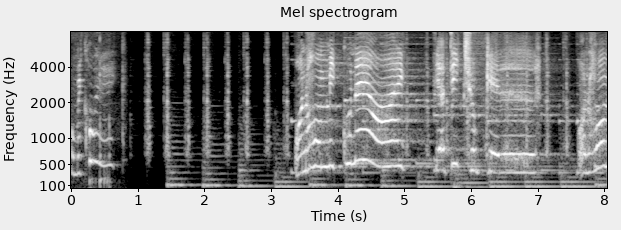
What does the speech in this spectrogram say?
hommik, hommik. on hommikune aeg ja tiksub kell. on hommikune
